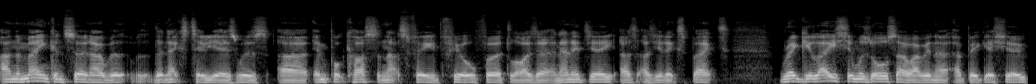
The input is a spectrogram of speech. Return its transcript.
And the main concern over the next two years was uh, input costs and that's feed fuel fertilizer and energy as, as you'd expect. Regulation was also having a, a big issue.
